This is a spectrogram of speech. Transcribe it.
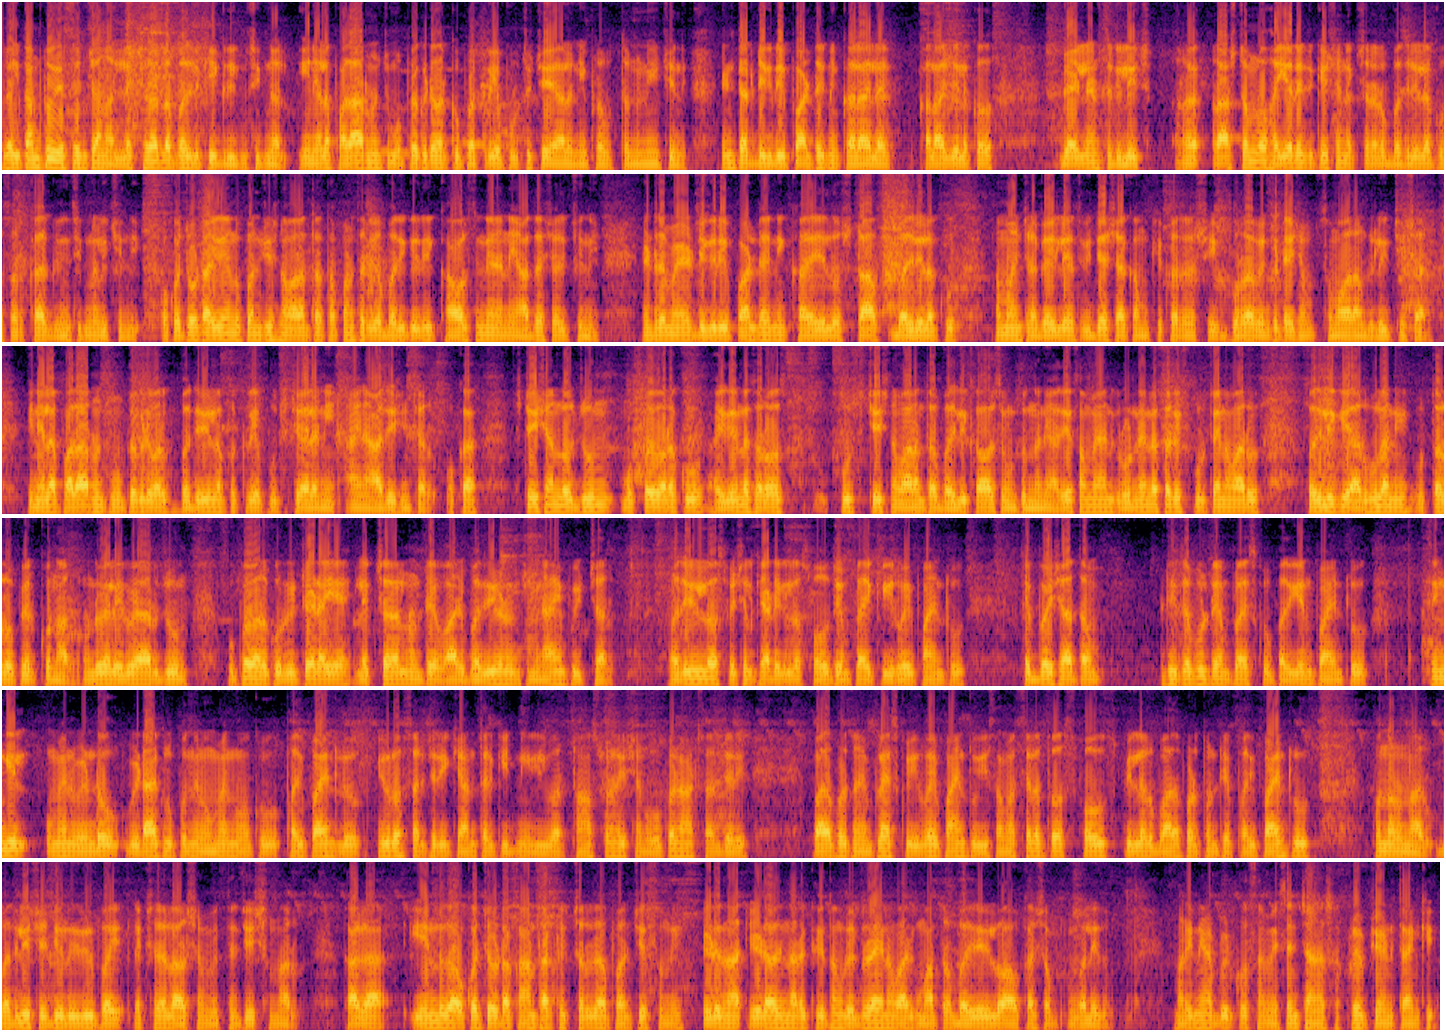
Welcome to SN channel. లెక్చరర్ల బదిలీకి green signal. ఈ నెల పదహారు నుంచి ముప్పై ఒకటి వరకు ప్రక్రియ పూర్తి చేయాలని ప్రభుత్వం నిర్ణయించింది. ఇంటర్ డిగ్రీ పాలిటెక్నిక్ కళాశాల కళాశాలకు గైడ్లైన్స్ రిలీజ్. రా- రాష్ట్రంలో హయ్యర్ ఎడ్యుకేషన్ లెక్చరర్ బదిలీలకు సర్కార్ గ్రీన్ సిగ్నల్ ఇచ్చింది. ఒక చోట ఐదేళ్ళు పనిచేసిన వారంతా తప్పనిసరిగా బదిలీ కావాల్సిందేనని ఆదేశాలు ఇచ్చింది. ఇంటర్మీడియట్ డిగ్రీ పాలిటెక్నిక్ కాలేజీలో స్టాఫ్ బదిలీలకు సంబంధించిన గైడ్లైన్స్ విద్యాశాఖ ముఖ్య కార్యదర్శి బుర్రా వెంకటేశం సోమవారం రిలీజ్ చేశారు. ఈ నెల పదహారు నుంచి ముప్పై ఒకటి వరకు బదిలీల ప్రక్రియ పూర్తి చేయాలని ఆయన ఆదేశించారు. ఒక స్టేషన్లో జూన్ ముప్పై వరకు ఐదేళ్ళ సర్వీస్ పూర్తి చేసిన వారంతా బదిలీ కావాల్సి ఉంటుందని అదే సమయానికి రెండేళ్ళ సర్వీస్ పూర్తయిన వారు బదిలీకి అర్హులని ఉత్తర్వులో పేర్కొన్నారు. రెండు వేల ఇరవై ఆరు జూన్ ముప్పై వరకు రిటైర్డ్ అయ్యే లెక్చరర్లు ఉంటే వారి బదిలీల నుంచి మినహాయింపు ఇచ్చారు. బదిలీలో స్పెషల్ కేటగిరీలో సౌత్ ఎంప్లాయీకి ఇరవై పాయింట్లు డెబ్బై శాతం డిజబుల్డ్ ఎంప్లాయీస్కు పదిహేను పాయింట్లు సింగిల్ ఉమెన్ విండో విడాకులు పొందిన ఉమెన్కు పది పాయింట్లు neuro surgery cancer kidney liver transplantation open heart surgery బాధపడుతున్న ఎంప్లాయీస్కు ఇరవై పాయింట్లు. ఈ సమస్యలతో స్పౌస్ పిల్లలు బాధపడుతుంటే పది పాయింట్లు పొందనున్నారు. బదిలీ షెడ్యూల్ ఇరుపై లెక్చరర్ల హర్షం వ్యక్తం చేస్తున్నారు. కాగా ఏండ్లుగా ఒక చోట కాంట్రాక్ట్ లెక్చర్గా పనిచేస్తుంది ఏడున ఏడాదిన్నర క్రితం రెగ్యులర్ అయిన వారికి మాత్రం బదిలీలో అవకాశం ఇవ్వలేదు. మరిన్ని అప్డేట్ కోసం ఎస్ఎన్ ఛానల్ సబ్స్క్రైబ్ చేయండి. Thank you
